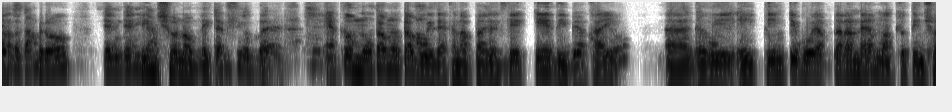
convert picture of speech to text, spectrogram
মাত্র তিনশো নব্বই টাকা। এত মোটা মোটা বই দেখেন আপনাদেরকে কে দিবে ভাই? আহ, যদি এই তিনটি বই আপনারা নেন মাত্র তিনশো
